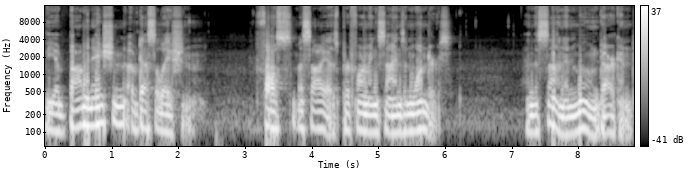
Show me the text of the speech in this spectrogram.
the abomination of desolation, false messiahs performing signs and wonders, and the sun and moon darkened,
